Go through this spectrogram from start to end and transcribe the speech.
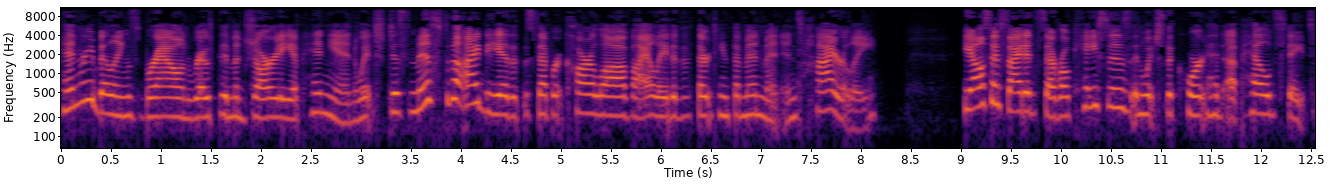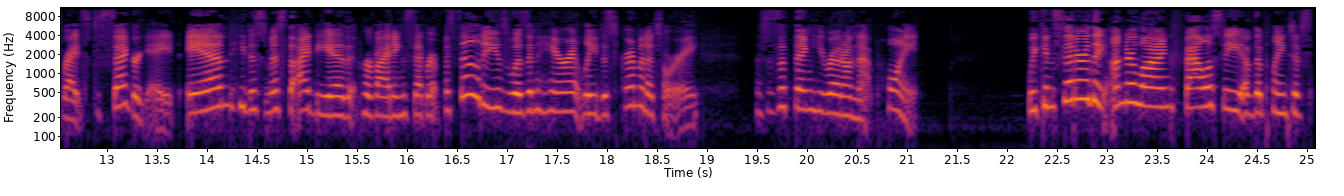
Henry Billings Brown wrote the majority opinion, which dismissed the idea that the separate car law violated the 13th Amendment entirely. He also cited several cases in which the court had upheld states' rights to segregate, and he dismissed the idea that providing separate facilities was inherently discriminatory. This is a thing he wrote on that point. We consider the underlying fallacy of the plaintiff's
